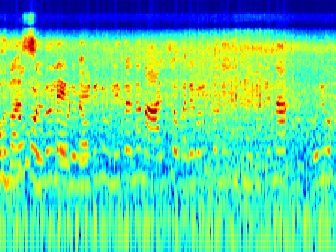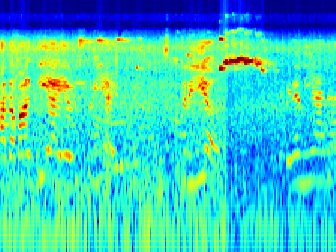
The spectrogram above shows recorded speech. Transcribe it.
ഒന്നും കൊള്ളൂലായിരുന്നു വീടിനുള്ളിൽ തന്നെ നാല് ചുമരകൾക്കുള്ളിൽ ജീവിക്കുന്ന ഒരു ഹതഭാഗിയായ ഒരു സ്ത്രീ ആയിരുന്നു സ്ത്രീയോ? പിന്നെ നീ ആരാ?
